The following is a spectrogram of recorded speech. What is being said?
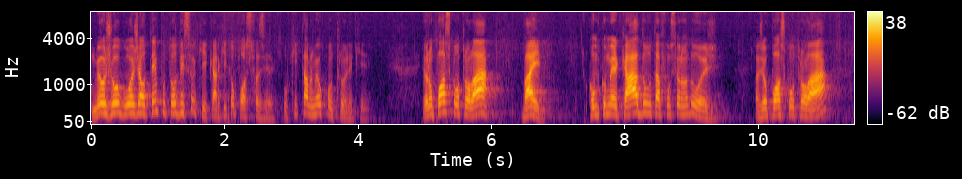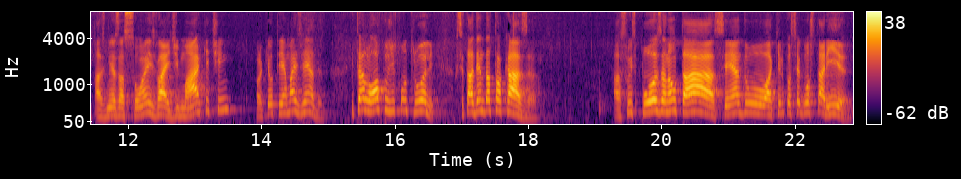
o meu jogo hoje é o tempo todo isso aqui. Cara, o que, que eu posso fazer? O que está no meu controle aqui? Eu não posso controlar, vai, como que o mercado está funcionando hoje. Mas eu posso controlar as minhas ações, vai, de marketing, para que eu tenha mais venda. Então é locus de controle. Você está dentro da tua casa. A sua esposa não está sendo aquilo que você gostaria.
